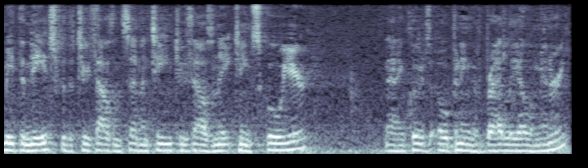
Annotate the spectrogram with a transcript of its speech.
meet the needs for the 2017-2018 school year. That includes opening of Bradley Elementary.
